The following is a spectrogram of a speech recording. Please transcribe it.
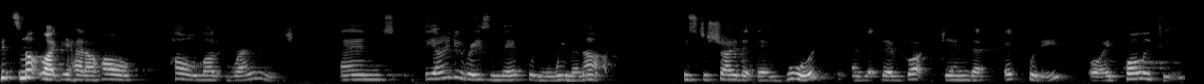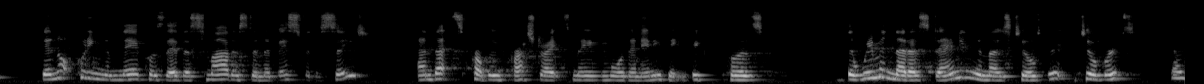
it's not like you had a whole, whole lot of range. And the only reason they're putting women up is to show that they're good and that they've got gender equity or equality. They're not putting them there because they're the smartest and the best for the seat. And that's probably frustrates me more than anything because the women that are standing in those group, teal groups, they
